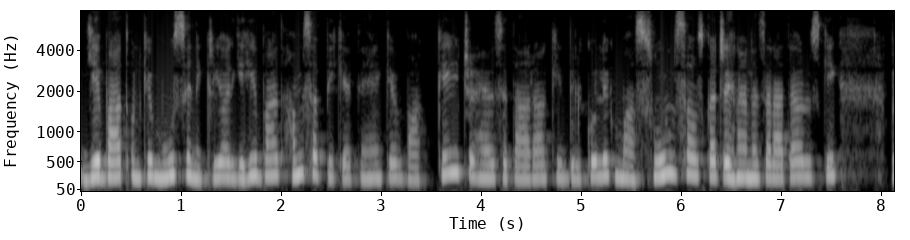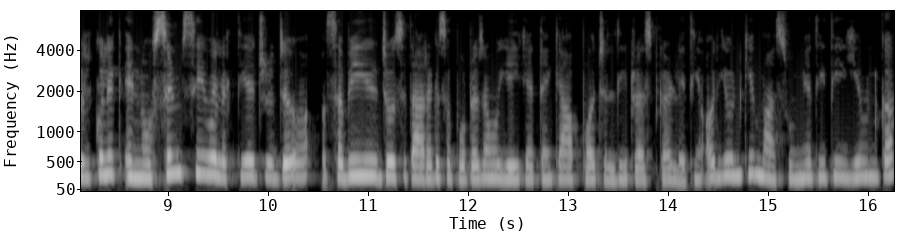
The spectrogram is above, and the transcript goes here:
ये बात उनके मुँह से निकली और यही बात हम सब भी कहते हैं कि वाकई जो है सितारा की बिल्कुल एक मासूम सा उसका चेहरा नज़र आता है और उसकी बिल्कुल एक इनोसेंट सी वो लगती है, जो जो सभी जो सितारा के सपोर्टर्स हैं वो यही कहते हैं कि आप बहुत जल्दी ट्रस्ट कर लेती हैं। और ये उनकी मासूमियत ही थी, ये उनका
